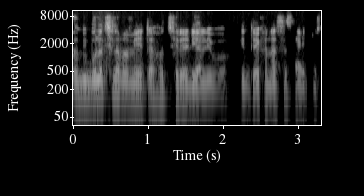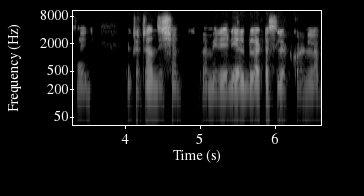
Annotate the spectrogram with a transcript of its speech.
আমি বলেছিলাম আমি এটা হচ্ছে রেডিয়াল নিব, কিন্তু এখানে আছে সাইড টু সাইড একটা ট্রানজিশন আমি রেডিয়াল ব্লাডটা সিলেক্ট করে নিলাম।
